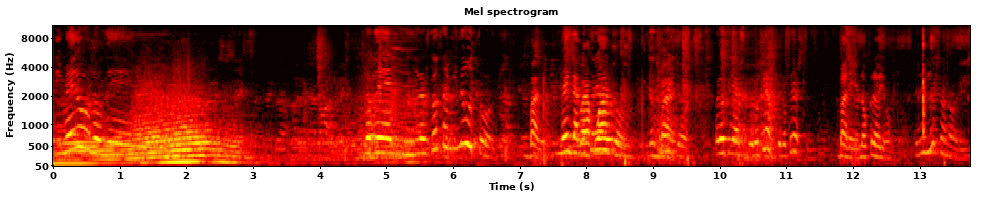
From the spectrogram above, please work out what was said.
Primero lo de. Lo de los 12 minutos. Vale. Venga, Para lo jugar- creo yo. Lo Vale. lo creas tú, lo creas tú, lo creas tú. Vale, lo creo yo. Te doy los honores.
